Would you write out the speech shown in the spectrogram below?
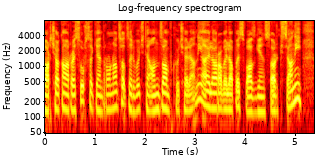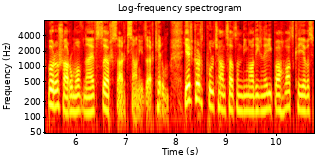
վարչական ռեսուրսը կենտրոնացած էր ոչ թե անձամբ Քոչարյանի, այլ առավելապես Վազգեն Սարգսյանի, որոշ առումով նաև Սերժ Սարգսյանի ձեռքերում։ Երկրորդ փուլ չանցած ընդդիմադիրների պահվածքը եւս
